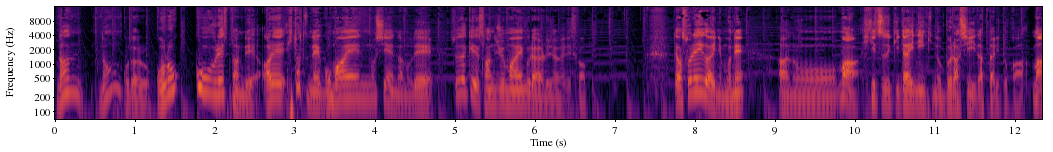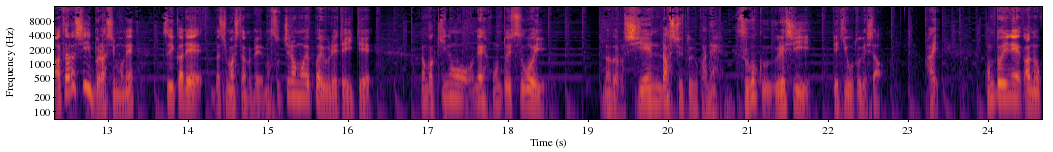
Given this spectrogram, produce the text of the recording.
何何個だろう56個売れてたんであれ1つね5万円の支援なのでそれだけで30万円ぐらいあるじゃないですかだからそれ以外にもねあのー、まあ引き続き大人気のブラシだったりとかまあ新しいブラシもね追加で出しましたので、まあ、そちらもやっぱり売れていてなんか昨日ね本当にすごいなんだろう支援ラッシュというかねすごく嬉しい出来事でした。はい。本当にねあの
